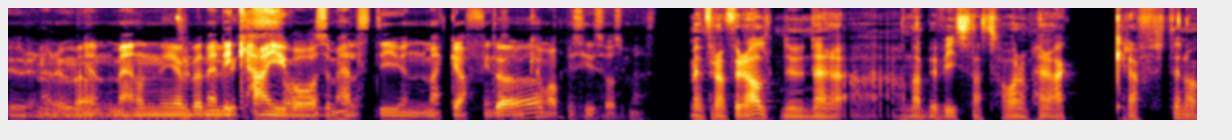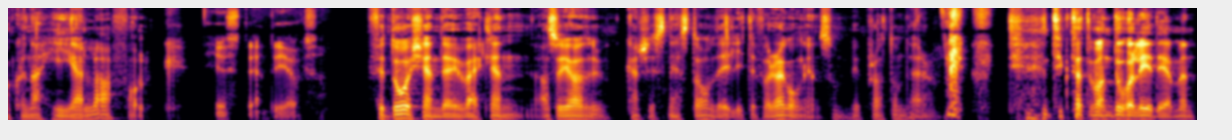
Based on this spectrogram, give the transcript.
ur den här Men ungen. Men, väl men det kan ju liksom vara vad som helst. Det är ju en McGuffin som död. kan vara precis vad som helst. Men framför allt nu när han har bevisats ha de här krafterna att kunna hela folk. Just det, det också. För då kände jag ju verkligen, alltså jag kanske snäste av dig lite förra gången som vi pratade om det här. Tyckte att det var en dålig idé, men,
